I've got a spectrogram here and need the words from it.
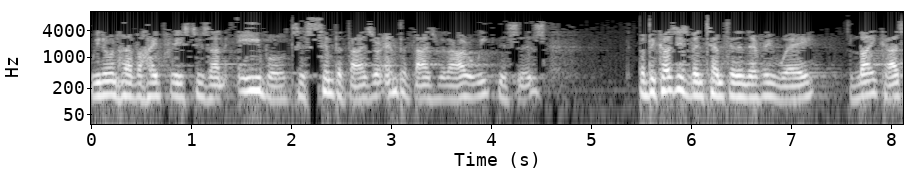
We don't have a high priest who's unable to sympathize or empathize with our weaknesses. But because he's been tempted in every way, like us,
